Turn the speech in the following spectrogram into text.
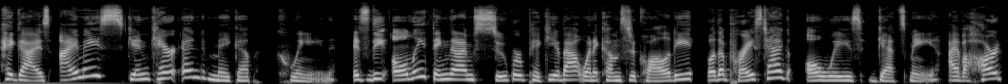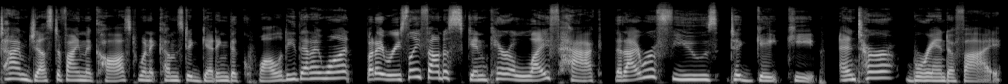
Hey guys, I'm a skincare and makeup queen. It's the only thing that I'm super picky about when it comes to quality, but the price tag always gets me. I have a hard time justifying the cost when it comes to getting the quality that I want, but I recently found a skincare life hack that I refuse to gatekeep. Enter Brandefy.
